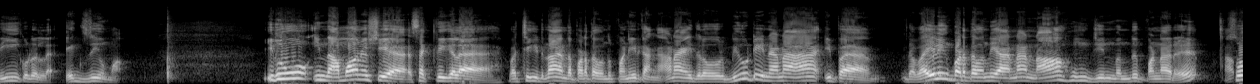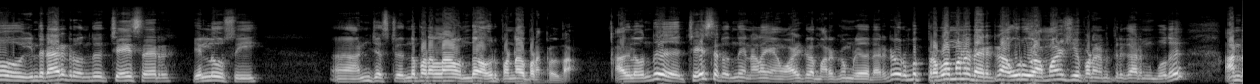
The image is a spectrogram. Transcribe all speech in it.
தி கூட இல்லை எக்ஸியூமா இதுவும் இந்த அமானுஷ்ய சக்திகளை வச்சுக்கிட்டு தான் இந்த படத்தை வந்து பண்ணியிருக்காங்க. ஆனால் இதில் ஒரு பியூட்டி என்னென்னா இப்போ இந்த வயலிங் படத்தை வந்து யாருன்னா நாஹும் ஜின் வந்து பண்ணார். ஸோ இந்த டைரக்டர் வந்து சேசர் எல்ஓசி அன்ஜஸ்ட் இந்த படம்லாம் வந்து அவர் பண்ண படங்கள் தான். அதில் வந்து சேசர் வந்து என்னால் என் வாழ்க்கையில் மறக்க முடியாத டைரக்டர் ரொம்ப பிரபலமான டைரக்டர் அவர் ஒரு அமானுஷிய படம் எடுத்திருக்காருன்னு போது அந்த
